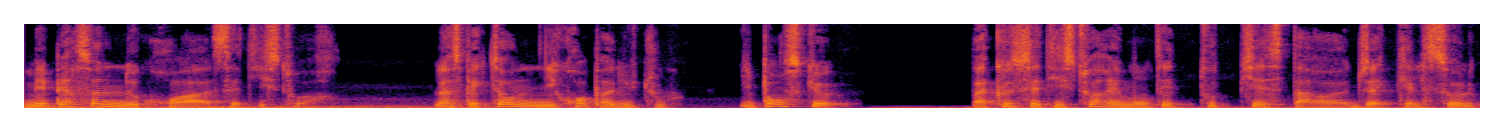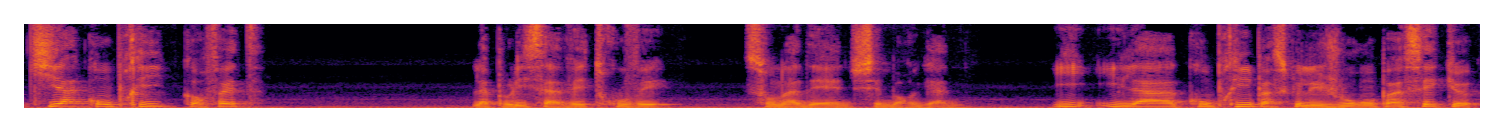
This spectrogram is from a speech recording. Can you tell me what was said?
Mais personne ne croit à cette histoire. L'inspecteur n'y croit pas du tout. Il pense que, bah, que cette histoire est montée de toutes pièces par euh, Jack Kelsol, qui a compris qu'en fait, la police avait trouvé son ADN chez Morgan. Il, a compris, parce que les jours ont passé, que,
